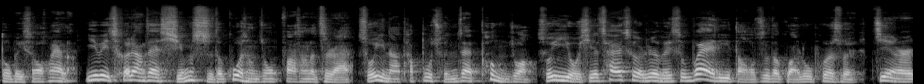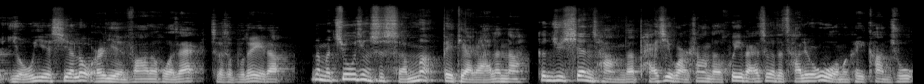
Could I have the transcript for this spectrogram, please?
都被烧坏了。因为车辆在行驶的过程中发生了自燃，所以呢它不存在碰撞，所以有些猜测认为是外力导致的管路破损，进而油液泄漏而引发的火灾，这是不对的。那么究竟是什么被点燃了呢？根据现场的排气管上的灰白色的残留物，我们可以看出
